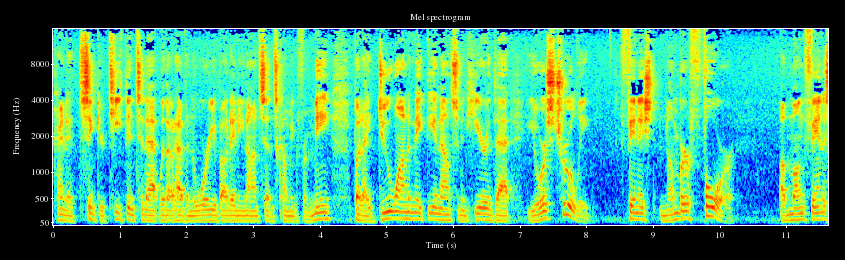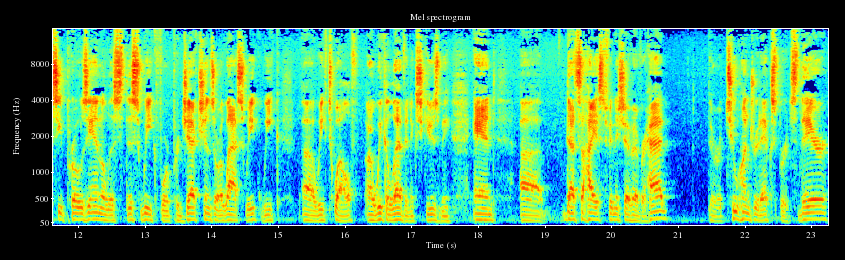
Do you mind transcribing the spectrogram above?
kind of sink your teeth into that without having to worry about any nonsense coming from me. But I do want to make the announcement here that yours truly finished number four among fantasy pros analysts this week for projections or last week week uh, week 12 uh, week 11 excuse me and uh, that's the highest finish i've ever had there are 200 experts there.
